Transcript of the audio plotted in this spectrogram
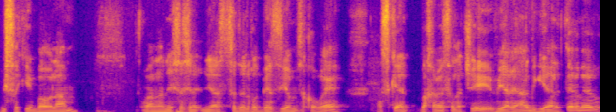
המשחקים בעולם. אבל אני אעשה סדר לראות באיזה יום זה קורה אז כן ב-15 לתשיעי ויה ריאל מגיעה לטרנר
